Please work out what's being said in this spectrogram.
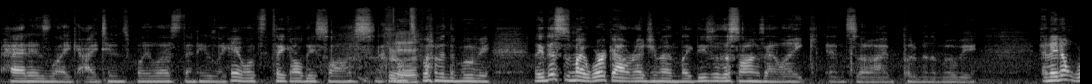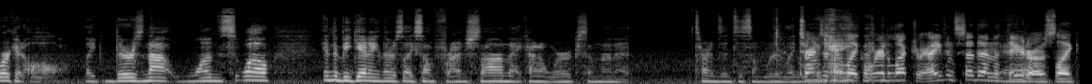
had his like iTunes playlist, and he was like, "Hey, let's take all these songs, and let's mm-hmm. put them in the movie. Like this is my workout regimen. Like these are the songs I like, and so I put them in the movie. And they don't work at all. Like there's not one. Well, in the beginning there's like some French song that kind of works, and then it turns into some weird like turns into like thing. weird electric. I even said that in the Yeah. theater. I was like,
